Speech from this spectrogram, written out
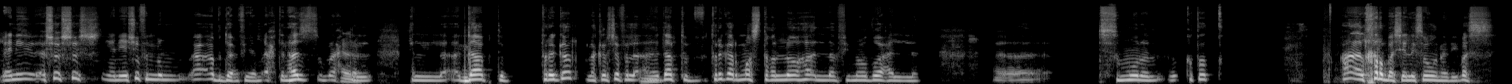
يعني أشوف شوش يعني أشوف إنه أبدع فيها من ناحيه الهز ومن ناحيه ال adaptive trigger لكن أشوف ال adaptive trigger ما استغلوها إلا في موضوع ال آه، يسمونه القطط؟ آه الخربشة اللي يسوونها دي بس.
